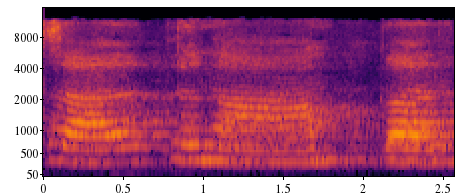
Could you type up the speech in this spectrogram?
सतनाम कर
